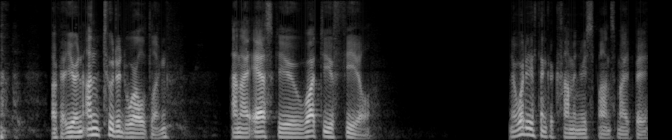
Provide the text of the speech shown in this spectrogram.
okay, you're an untutored worldling, and I ask you, what do you feel? Now, what do you think a common response might be?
